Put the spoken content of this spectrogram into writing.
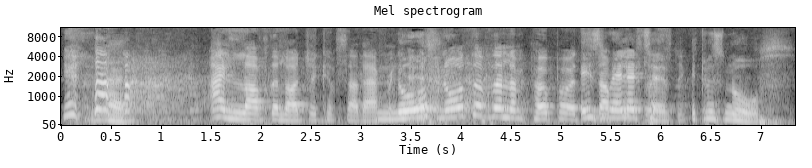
Yeah. I love the logic of South Africa. North- It's north of the Limpopo. It It's relative. existing. It was north.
